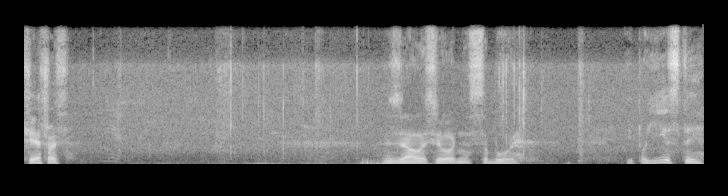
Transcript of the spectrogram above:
Ще щось? Взяли сьогодні з собою і поїсти,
